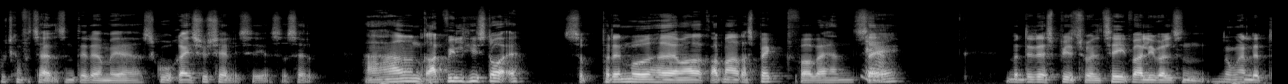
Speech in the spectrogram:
husker han fortalte sådan det der med at skulle resocialisere sig selv han havde en ret vild historie, så på den måde havde jeg meget, ret meget respekt for, hvad han sagde. Ja. Men det der spiritualitet var alligevel sådan nogle gange lidt,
